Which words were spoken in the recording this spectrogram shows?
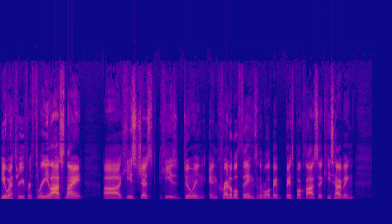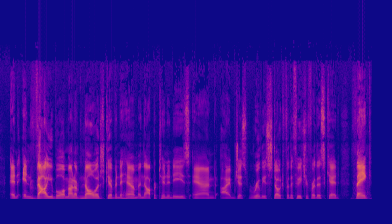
He went three for three last night. Uh, he's just he's doing incredible things in the World Baseball Classic. He's having an invaluable amount of knowledge given to him and the opportunities, and I'm just really stoked for the future for this kid. Thank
